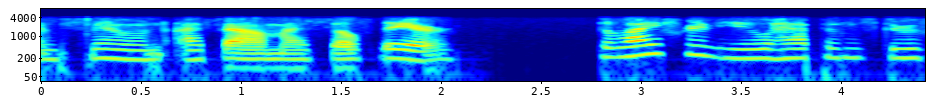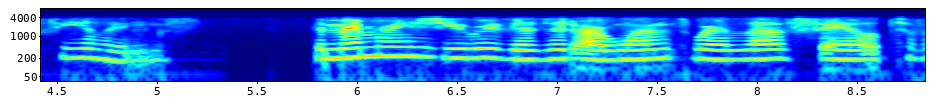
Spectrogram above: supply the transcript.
and soon I found myself there. The life review happens through feelings. The memories you revisit are ones where love failed to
